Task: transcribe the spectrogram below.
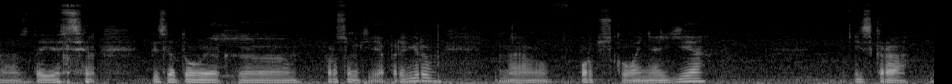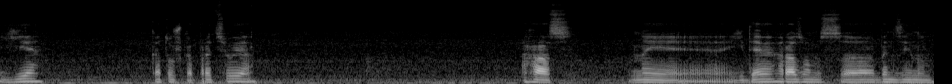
е, здається, після того, як е, форсунки я перевірив, е, впорскування є, іскра є, катушка працює, газ не йде разом з бензином.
